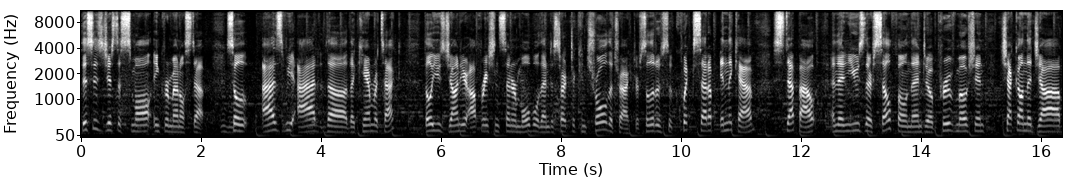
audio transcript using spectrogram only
this is just a small incremental step. Mm -hmm. So as we add the the camera tech They'll use John Deere Operations Center Mobile then to start to control the tractor. So they'll do a quick setup in the cab, step out, and then use their cell phone then to approve motion, check on the job,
